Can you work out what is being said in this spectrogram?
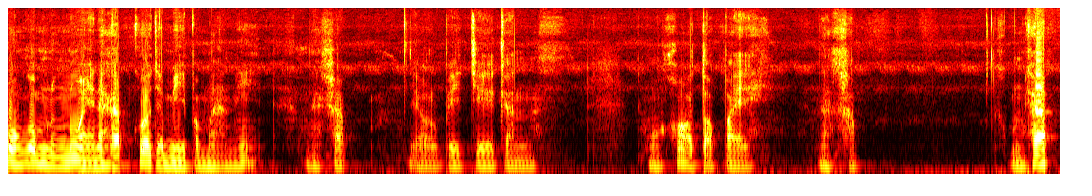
วงกลมหนึ่งหน่วยนะครับ ก็จะมีประมาณนี้นะครับ เดี๋ยวไปเจอกันหัวข้อต่อไปนะครับ ขอบคุณครับ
